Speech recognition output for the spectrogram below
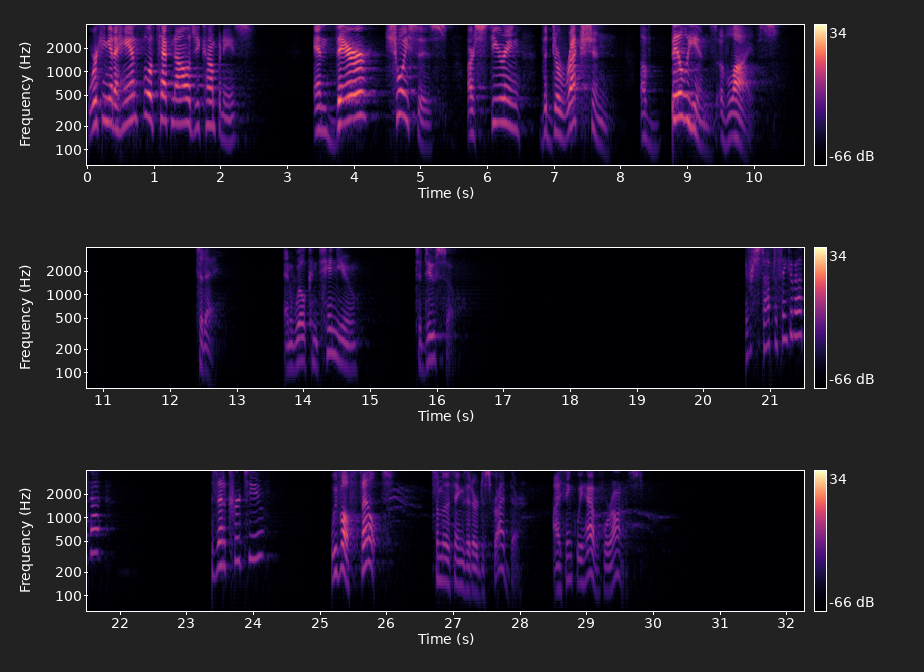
working at a handful of technology companies, and their choices are steering the direction of billions of lives today and will continue to do so. Ever stop to think about that? Has that occurred to you? We've all felt some of the things that are described there. I think we have, if we're honest.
